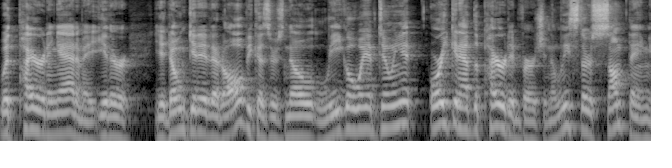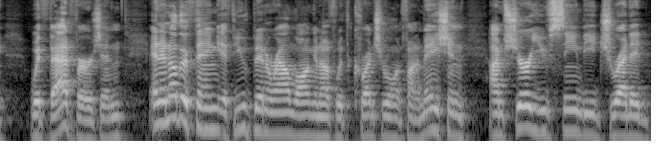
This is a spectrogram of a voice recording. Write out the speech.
with pirating anime. Either you don't get it at all because there's no legal way of doing it, or you can have the pirated version. At least there's something with that version. And another thing, if you've been around long enough with Crunchyroll and Funimation, I'm sure you've seen the dreaded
